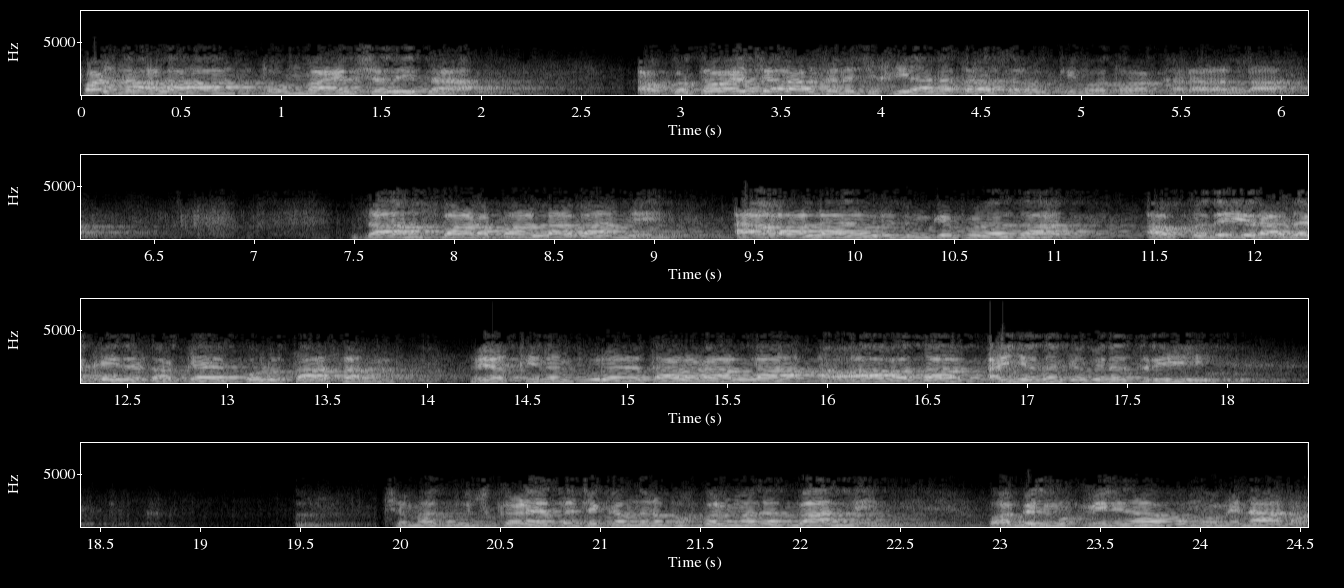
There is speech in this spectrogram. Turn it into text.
فجنا لها تو مایل شریتا او کته وای چې را سره چې خیانت را سره وکړي نو توکل علی الله ځان سپاره په الله باندې هغه الله یریدون کې پورا ذات او کدی اراده کوي د ټکه کول تا سره یقینا پورا تعالی الله او هغه ذات ایدک بنصری چې مضبوط کړه ته چې کمونو په خپل مدد باندې او بالمؤمنین او مؤمنانو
